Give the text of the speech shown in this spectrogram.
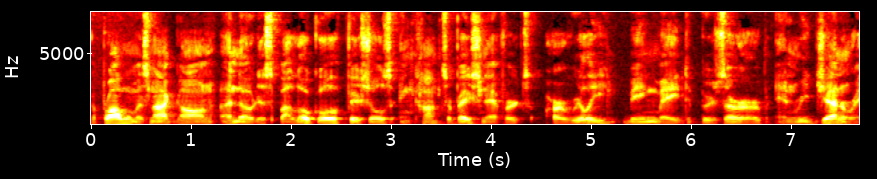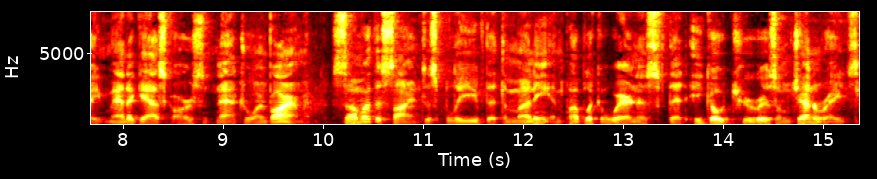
the problem is not gone unnoticed by local officials and conservation efforts are really being made to preserve and regenerate Madagascar's natural environment. Some of the scientists believe that the money and public awareness that ecotourism generates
